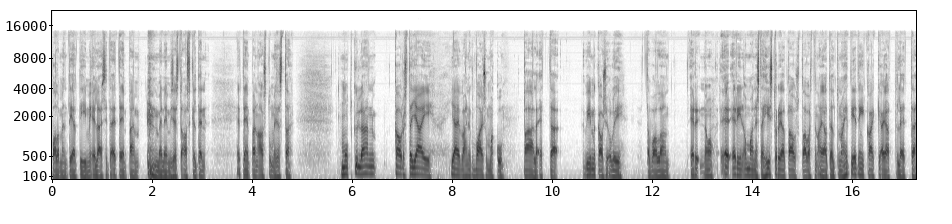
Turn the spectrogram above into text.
valmentajatiimi elää sitä eteenpäin menemisestä, askelten eteenpäin astumisesta. Mutta kyllähän kaudesta jäi, jäi vähän niin vaisumaku päälle, että viime kausi oli tavallaan eri, no, e- erinomainen sitä historiataustaa vasten ajateltuna. He tietenkin kaikki ajattelee, että,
